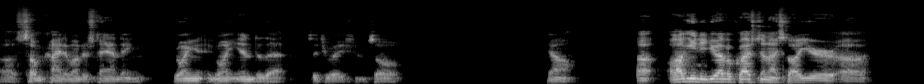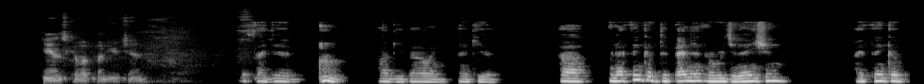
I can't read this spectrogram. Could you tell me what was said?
uh, some kind of understanding going going into that situation. So, yeah. Uh, Augie, did you have a question? I saw your uh, hands come up under your chin. Yes, I did. Augie bowing. Thank you. Uh, when I think of dependent origination, I think of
